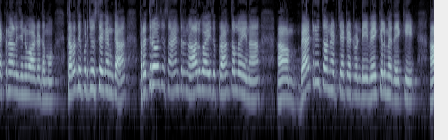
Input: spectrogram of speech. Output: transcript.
టెక్నాలజీని వాడటము తర్వాత ఇప్పుడు చూస్తే కనుక ప్రతిరోజు సాయంత్రం నాలుగు ఐదు ప్రాంతాల్లో అయినా బ్యాటరీతో నడిచేటటువంటి వెహికల్ మీద ఎక్కి ఆ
